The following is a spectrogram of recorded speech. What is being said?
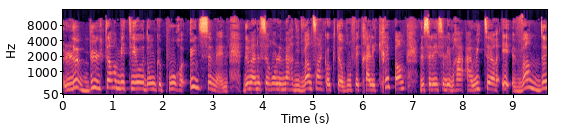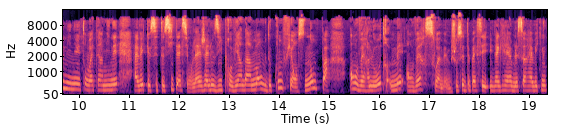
le bulletin météo donc pour une semaine. Demain nous serons le mardi 25 octobre. On fêtera les crépins. Le soleil se lèvera à 8h et 22 minutes. On va terminer avec cette citation. La jalousie provient d'un manque de confiance, non pas envers l'autre, mais envers soi-même. Je vous souhaite de passer une agréable soirée avec nous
